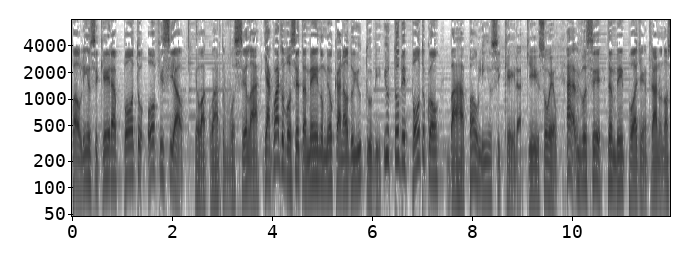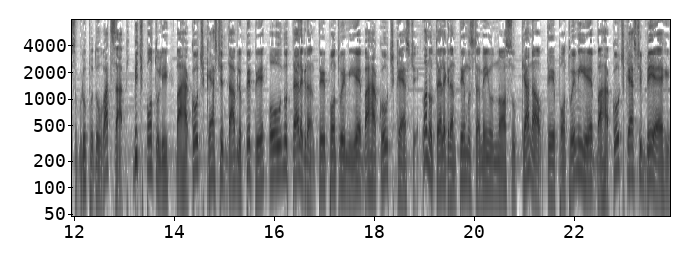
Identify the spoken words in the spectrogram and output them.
paulinhosiqueira.oficial. Eu aguardo você lá. E aguardo você também no meu canal do YouTube, youtube.com barra Paulinho Siqueira, que sou eu. Ah, e você também pode entrar no nosso grupo do WhatsApp, bit.ly barra coachcastwpp ou no Telegram, t.me barra coachcast. Lá no Telegram temos também o nosso canal t.me barra coachcastbr,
